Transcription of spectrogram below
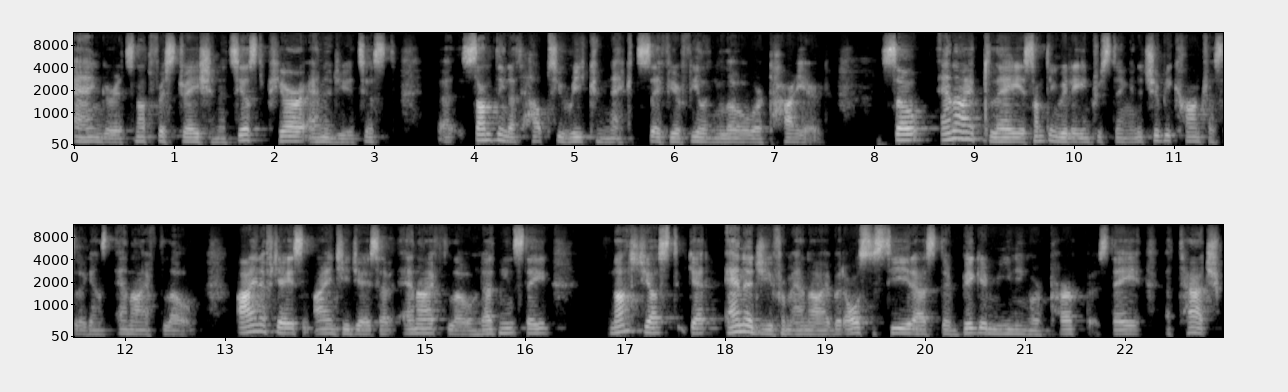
anger. It's not frustration. It's just pure energy. It's just uh, something that helps you reconnect so if you're feeling low or tired. So NI play is something really interesting and it should be contrasted against NI flow. INFJs and INTJs have NI flow and that means they not just get energy from NI, but also see it as their bigger meaning or purpose. They attach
